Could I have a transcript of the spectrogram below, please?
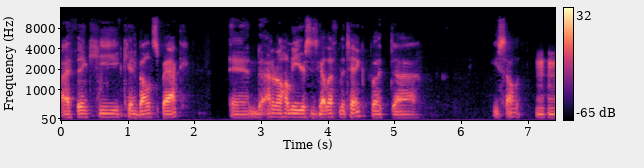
i think he can bounce back and i don't know how many years he's got left in the tank but uh, he's solid hmm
